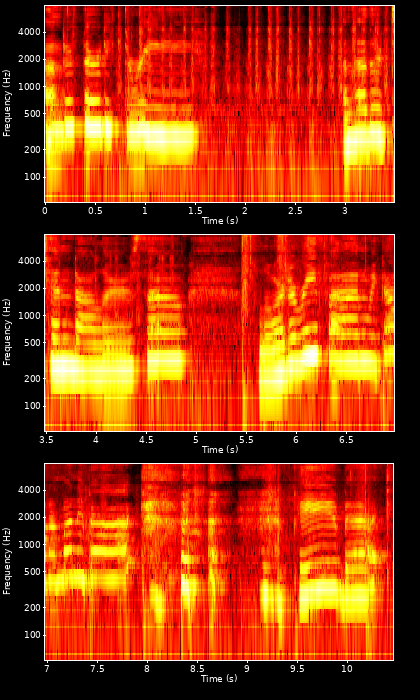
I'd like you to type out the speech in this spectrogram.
Under 33. Another $10. So Florida refund. We got our money back. Pay back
